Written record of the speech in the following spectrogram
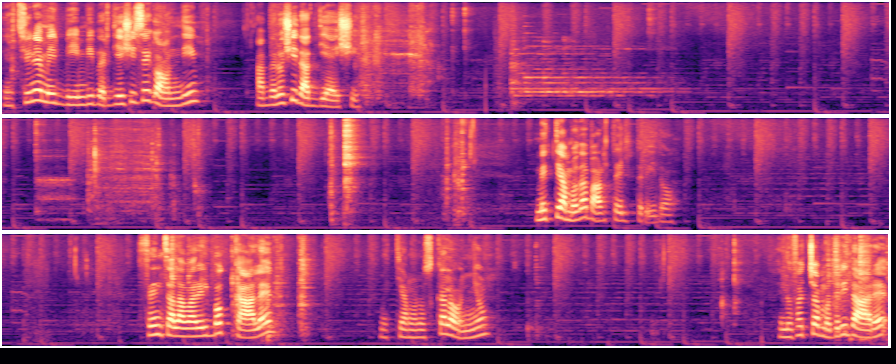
Reazioniamo il bimbi per 10 secondi a velocità 10. Mettiamo da parte il trito. Senza lavare il boccale, mettiamo lo scalogno e lo facciamo tritare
